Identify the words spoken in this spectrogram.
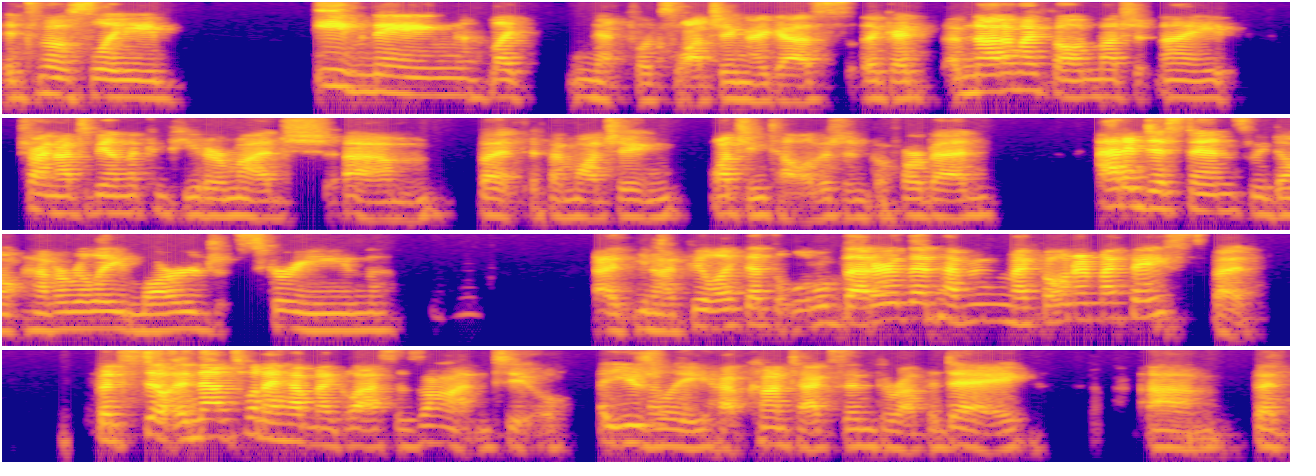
It's mostly evening, like Netflix watching, I guess. Like I, I'm not on my phone much at night. Try not to be on the computer much. Um, but if I'm watching watching television before bed, at a distance, we don't have a really large screen. I, you know, I feel like that's a little better than having my phone in my face, but but still, and that's when I have my glasses on too. I usually have contacts in throughout the day. Um, but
